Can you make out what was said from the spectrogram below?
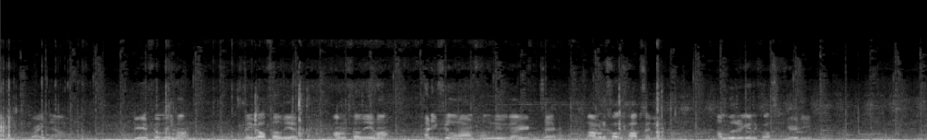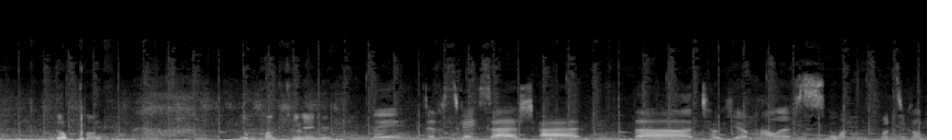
I need it right now. You're gonna film me, huh? Maybe I'll film you. I'm gonna film you, huh? How do you feel now I'm filming you without your consent, huh? I'm gonna call the cops on you. I'm literally gonna call security. Little punk. Little punk teenager. Nate did a skate sesh at the Tokyo Palace. Nope. What, what is it called?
